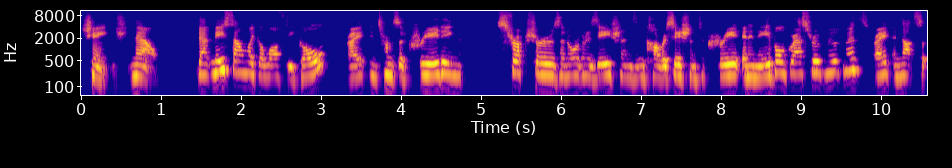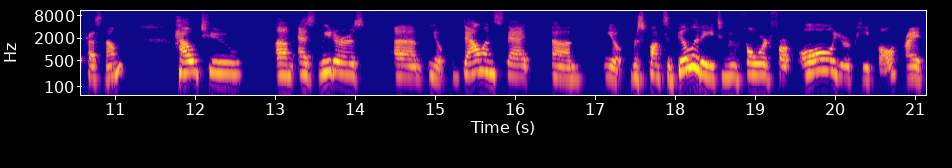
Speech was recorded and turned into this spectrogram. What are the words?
change. Now, that may sound like a lofty goal, right? In terms of creating structures and organizations and conversation to create and enable grassroots movements, right? And not suppress them. How to, um, as leaders, um, you know, balance that, um, you know, responsibility to move forward for all your people, right?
